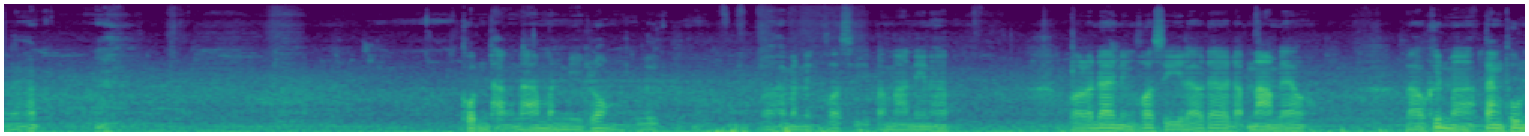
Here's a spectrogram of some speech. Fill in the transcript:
นไหมครับ คนถังน้ำมันมีร่องลึกเราให้มันหนึ่งข้อสีประมาณนี้นะครับ พอเราได้หนึ่งข้อสีแล้วได้ระดับน้ำแล้ว เราขึ้นมาตั้งทุน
